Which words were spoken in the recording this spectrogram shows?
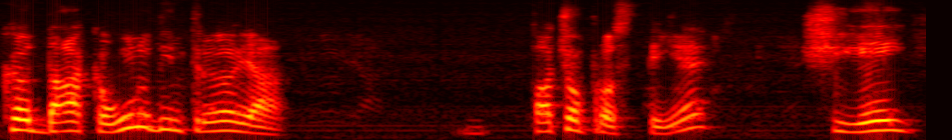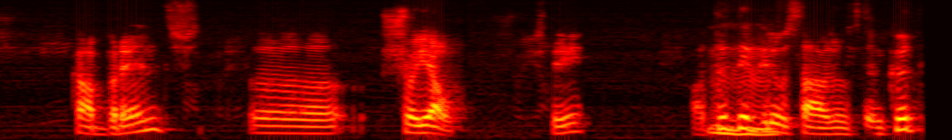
că dacă unul dintre ăia face o prostie și ei, ca brand, uh, și-o iau. Știi? Atât mm-hmm. de mhm. greu s-a ajuns încât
